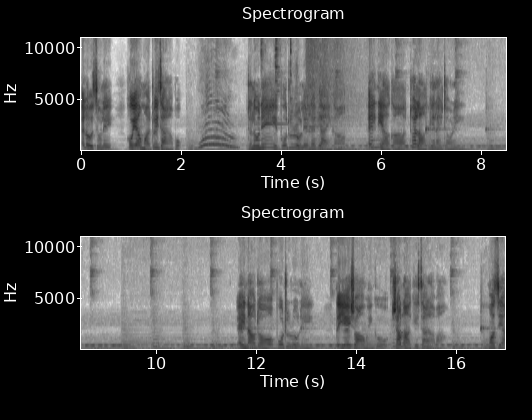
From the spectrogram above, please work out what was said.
အဲ့လိုဆိုလေဟိုရောက်မှတွေ့ကြတာပေါ့ဒီလိုနဲ့ပိုးတူးတို့လည်းလက်ပြရင်ကအဲ့နေရာကထွက်လာခဲ့လိုက်တော့တယ်အိမ်နောက်တော့ဖိုးထုတို့လေးတရေရွာဝင်ကိုရောက်လာခဲ့ကြတာပါမော်စရာ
